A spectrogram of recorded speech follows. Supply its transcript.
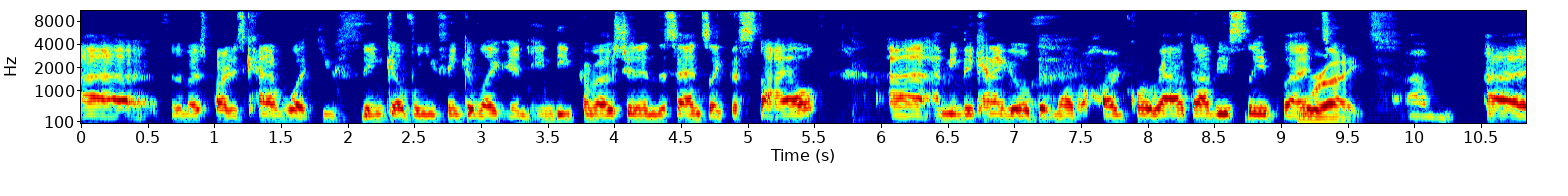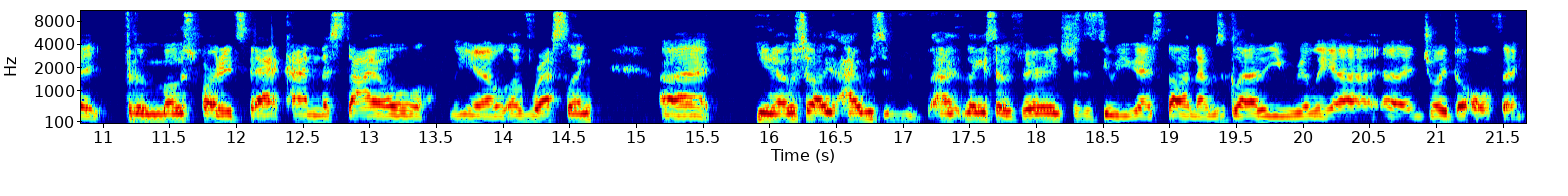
uh, for the most part, is kind of what you think of when you think of like an indie promotion in the sense, like the style. Uh, I mean, they kind of go a bit more of a hardcore route, obviously, but right. um, uh, for the most part, it's that kind of style, you know, of wrestling. Uh, you know, so I, I was, I, like I said, I was very interested to see what you guys thought, and I was glad that you really uh, uh, enjoyed the whole thing.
